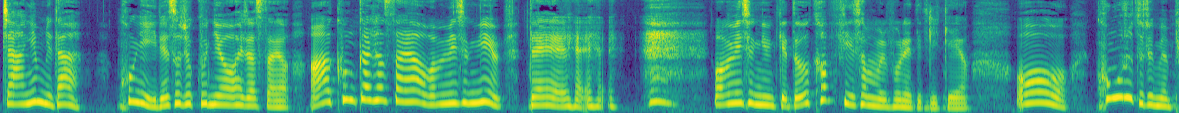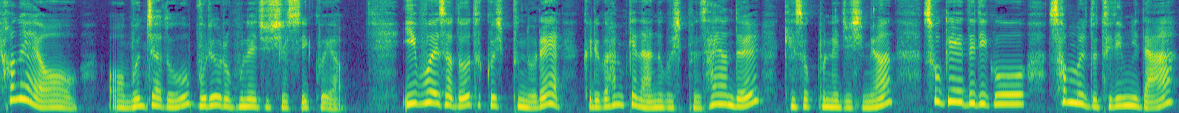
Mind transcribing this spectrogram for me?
짱입니다. 콩이 이래서 좋군요. 하셨어요. 아, 콩 까셨어요. 원미숙님. 네. 원미숙님께도 커피 선물 보내드릴게요. 어, 콩으로 들으면 편해요. 어, 문자도 무료로 보내주실 수 있고요. 2부에서도 듣고 싶은 노래, 그리고 함께 나누고 싶은 사연들 계속 보내주시면 소개해드리고 선물도 드립니다.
